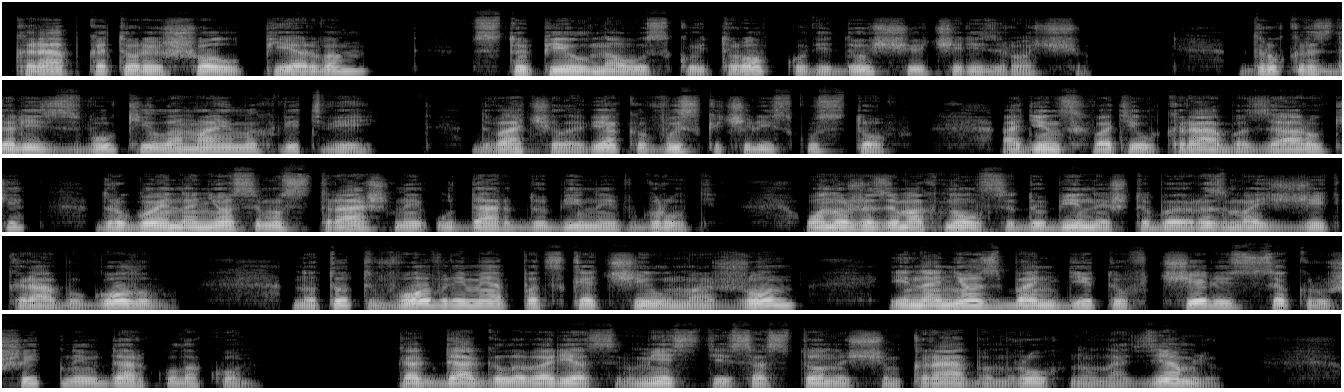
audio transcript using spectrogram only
Краб, который шел первым, вступил на узкую тропку, ведущую через рощу. Вдруг раздались звуки ломаемых ветвей. Два человека выскочили из кустов. Один схватил краба за руки, другой нанес ему страшный удар дубиной в грудь. Он уже замахнулся дубиной, чтобы размозжить крабу голову, но тут вовремя подскочил мажун и нанес бандиту в челюсть сокрушительный удар кулаком. Когда головорез вместе со стонущим крабом рухнул на землю,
